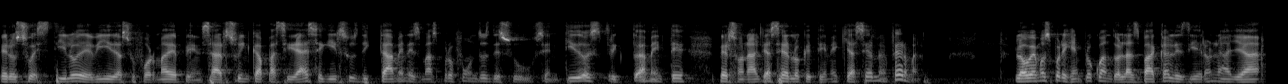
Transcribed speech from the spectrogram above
pero su estilo de vida, su forma de pensar, su incapacidad de seguir sus dictámenes más profundos de su sentido estrictamente personal de hacer lo que tiene que hacer, lo enferman. Lo vemos, por ejemplo, cuando las vacas les dieron allá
